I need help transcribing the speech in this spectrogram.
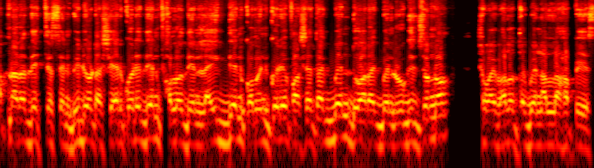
আপনারা দেখতেছেন ভিডিওটা শেয়ার করে দেন ফলো দেন লাইক দেন কমেন্ট করে পাশে থাকবেন দোয়া রাখবেন রোগীর জন্য। সবাই ভালো থাকবেন আল্লাহ হাফেজ।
